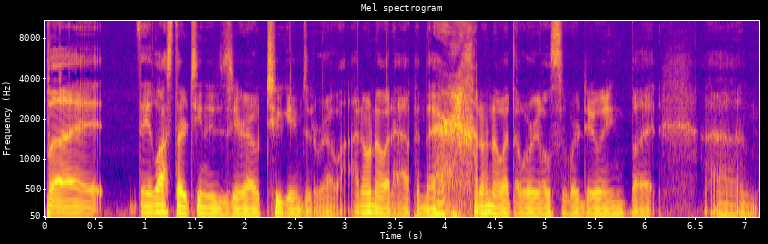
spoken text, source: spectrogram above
But they lost 13 to 0 two games in a row. I don't know what happened there. I don't know what the Orioles were doing, but um,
